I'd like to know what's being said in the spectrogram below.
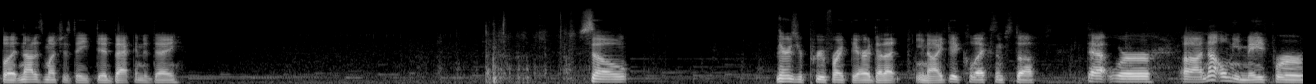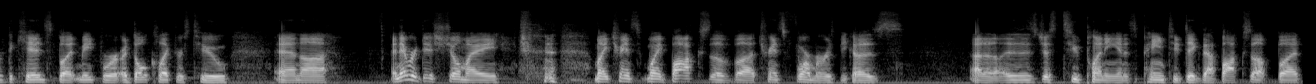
but not as much as they did back in the day. So, there's your proof right there that, I, you know, I did collect some stuff that were uh, not only made for the kids, but made for adult collectors too. And uh, I never did show my my trans my box of uh, Transformers because I don't know, it is just too plenty and it's a pain to dig that box up. But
